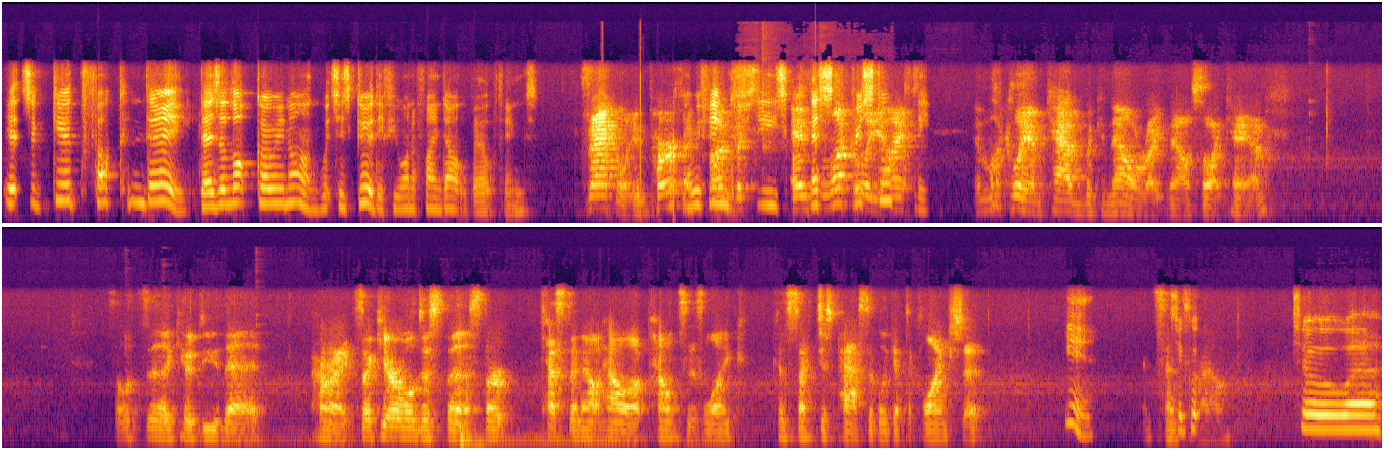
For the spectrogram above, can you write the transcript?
It's a good fucking day. There's a lot going on, which is good if you want to find out about things. Exactly, and perfect. Everything the- sees and luckily I, and luckily I'm cat of the canal right now, so I can. So let's uh, go do that. Alright, so Kira will just uh, start testing out how a pounce is like, because I just passively get to climb shit Yeah. and sense So go- around. So uh,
